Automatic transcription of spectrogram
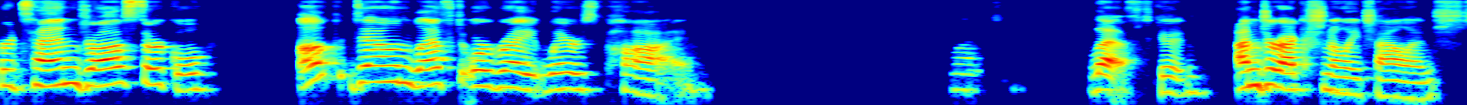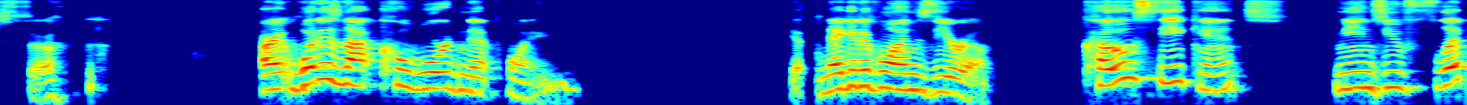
For 10, draw a circle. Up, down, left, or right, where's pi? Left. Left, good. I'm directionally challenged, so. All right, what is that coordinate point? Yep, negative one, zero. Cosecant means you flip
